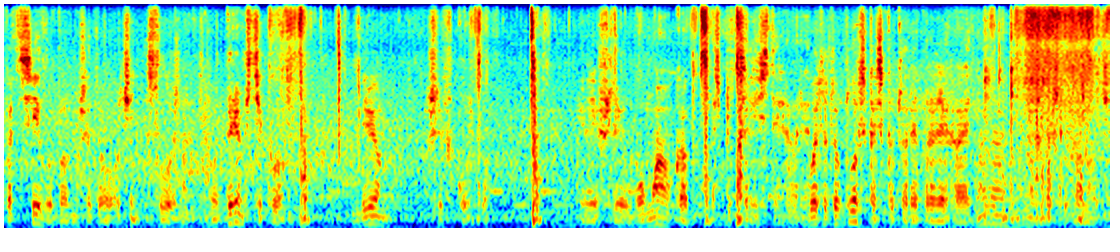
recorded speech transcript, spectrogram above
Под силу, потому что это очень сложно. Вот берем стекло, берем шлифковку или шлиф бумагу, как специалисты говорят. Вот эту плоскость, которая пролегает, надо немножко шлифануть.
